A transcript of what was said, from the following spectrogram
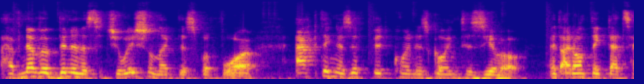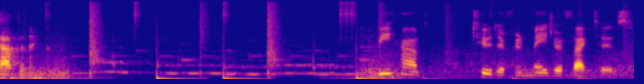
have never been in a situation like this before, acting as if Bitcoin is going to zero. And I don't think that's happening. We have two different major factors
